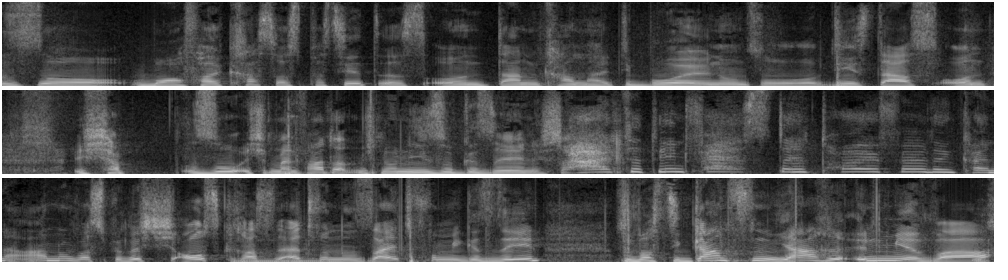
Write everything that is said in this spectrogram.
so, boah, voll krass, was passiert ist. Und dann kamen halt die Bullen und so, dies, das. Und ich habe so, ich, mein Vater hat mich noch nie so gesehen. Ich so, haltet ihn fest, den Teufel, den keine Ahnung, was mir richtig ausgerastet. Er hat von der Seite von mir gesehen, so was die ganzen Jahre in mir war,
